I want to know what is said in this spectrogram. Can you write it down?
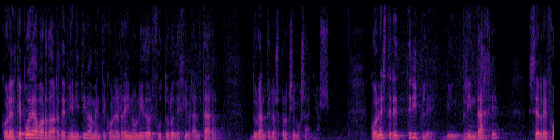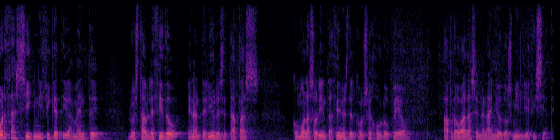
con el que puede abordar definitivamente con el Reino Unido el futuro de Gibraltar durante los próximos años. Con este triple blindaje se refuerza significativamente lo establecido en anteriores etapas como las orientaciones del Consejo Europeo aprobadas en el año 2017.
